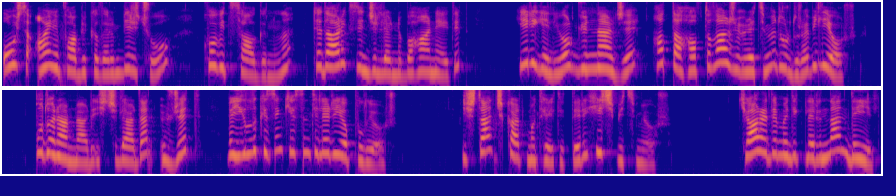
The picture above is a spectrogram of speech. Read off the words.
Oysa aynı fabrikaların birçoğu Covid salgınını, tedarik zincirlerini bahane edip yeri geliyor günlerce hatta haftalarca üretimi durdurabiliyor. Bu dönemlerde işçilerden ücret ve yıllık izin kesintileri yapılıyor. İşten çıkartma tehditleri hiç bitmiyor. Kar edemediklerinden değil,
